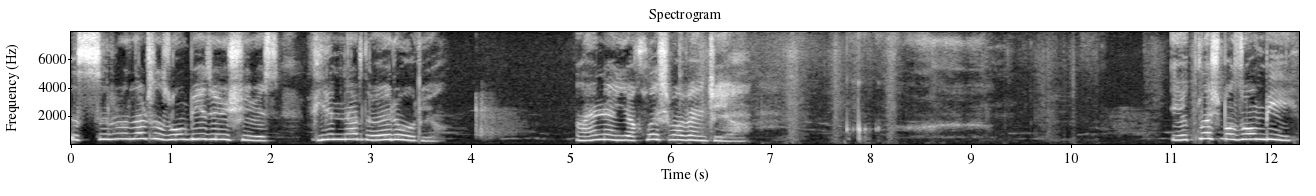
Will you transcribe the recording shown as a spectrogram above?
Isırırlarsa zombiye dönüşürüz. Filmlerde öyle oluyor. Aynen yaklaşma bence ya. Yaklaşma zombi.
